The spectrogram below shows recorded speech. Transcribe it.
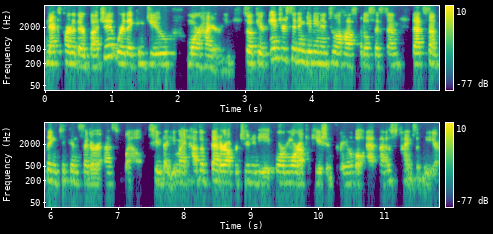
next part of their budget where they can do more hiring. So if you're interested in getting into a hospital system, that's something to consider as well, too, that you might have a better opportunity or more applications available at those times of the year.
